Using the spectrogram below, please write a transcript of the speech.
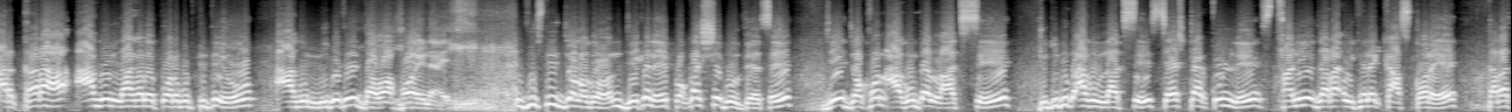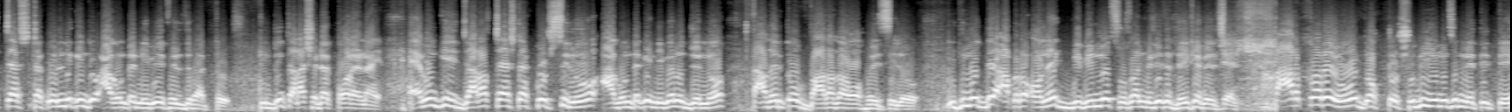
আর কারা আগুন লাগানোর পরবর্তীতেও আগুন নিবেতে দেওয়া হয় নাই। উপস্থিত জনগণ যেখানে প্রকাশ্যে বলতে আছে যে যখন আগুনটা লাগছে, যতটুকু আগুন লাগছে, চেষ্টা করলে স্থানীয় যারা ওইখানে কাজ করে, তারা চেষ্টা করলে কিন্তু আগুনটা নিভিয়ে ফেলতে পারতো। কিন্তু তারা সেটা করে নাই। এবং কি যারা চেষ্টা করছিল আগুনটাকে নিভানোর জন্য, তাদেরকেও বাধা দেওয়া হয়েছিল। ইতিমধ্যে আপনারা অনেক বিভিন্ন সোশ্যাল মিডিয়াতে দেখে ফেলছেন। তারপরেও ডক্টর সুবি ইউনুসের নেতৃত্বে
